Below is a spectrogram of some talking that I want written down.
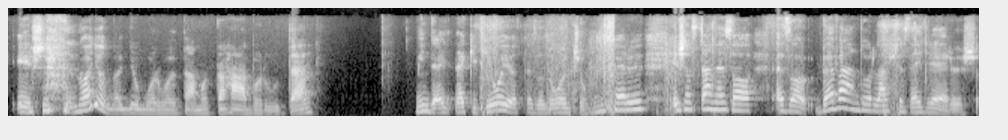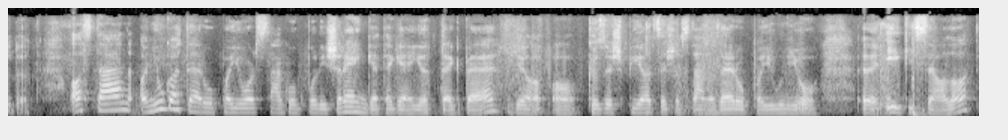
és nagyon nagy nyomor volt ám ott a háború után mindegy, nekik jól jött ez az olcsó munkaerő, és aztán ez a, ez a bevándorlás ez egyre erősödött. Aztán a nyugat-európai országokból is rengetegen jöttek be, ugye a, a közös piac, és aztán az Európai Unió égisze alatt,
